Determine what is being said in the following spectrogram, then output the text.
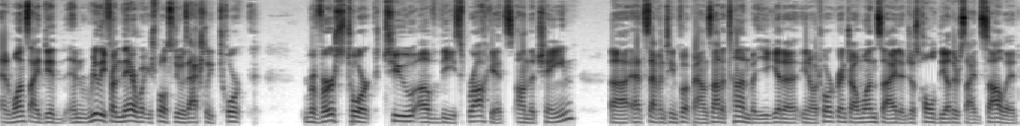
And once I did, and really from there, what you're supposed to do is actually torque reverse torque two of the sprockets on the chain uh, at 17 foot pounds. Not a ton, but you get a you know a torque wrench on one side and just hold the other side solid.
